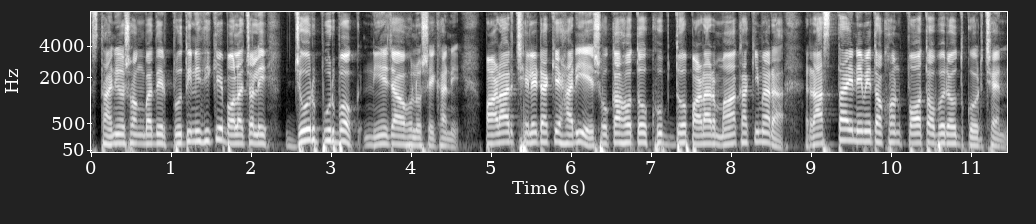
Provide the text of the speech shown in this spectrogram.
স্থানীয় সংবাদের প্রতিনিধিকে বলা চলে, জোরপূর্বক নিয়ে যাওয়া হলো সেখানে। পাড়ার ছেলেটাকে হারিয়ে শোকাহত, ক্ষুব্ধ পাড়ার মা কাকিমারা রাস্তায় নেমে তখন পথ অবরোধ করছেন।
